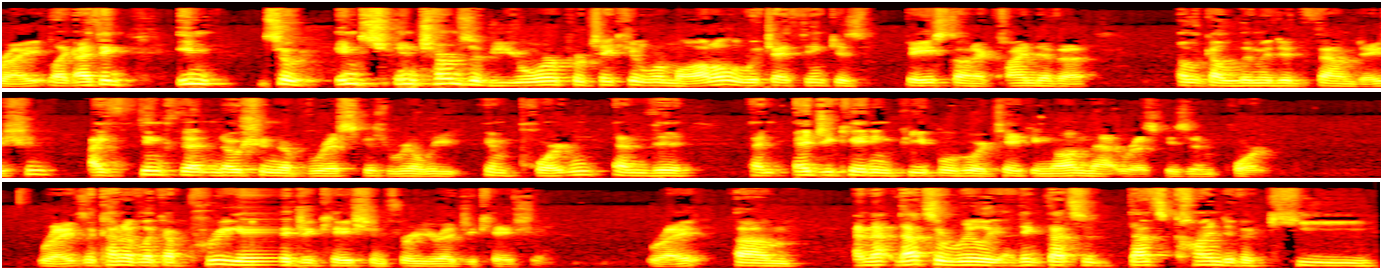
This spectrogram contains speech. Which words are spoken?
Right. Like I think in, so in, in terms of your particular model, which I think is based on a kind of a like a limited foundation. I think that notion of risk is really important, and the and educating people who are taking on that risk is important, right? It's So kind of like a pre-education for your education, right? Um, and that, that's a really, I think that's a that's kind of a key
